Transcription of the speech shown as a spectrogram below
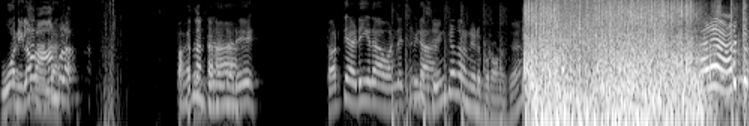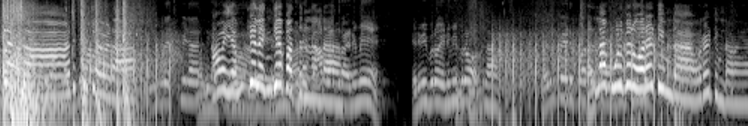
ஓ நீலாம் ஒரு ஆம்பளை. பக்கத்துல டேய் துரத்தி அடிங்கடா ஒன் ஹெச்பிடா எங்க தான் நேடு போறோம் உனக்கு? அடே அடிச்சுக்கலாம்டா ஒன் ஹெச்பிடா அவன் எம்கேல எங்கேயே பார்த்துருந்தான்டா காப்பாத்துறா enemy enemy bro enemy bro போடுற எல்லாம் மூணு பேர் ஒரே டீம்டா ஒரே டீம்டா அவனுங்க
